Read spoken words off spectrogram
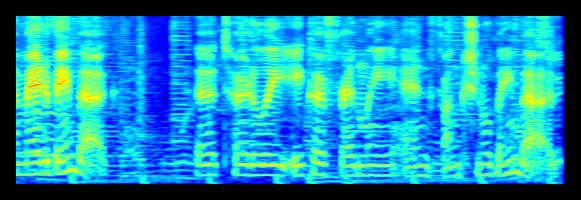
I made a beanbag. A totally eco-friendly and functional beanbag.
